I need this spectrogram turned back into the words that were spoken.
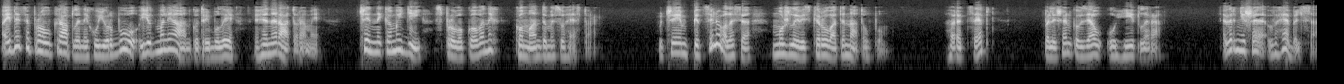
А йдеться про вкраплених у юрбу юдмаліан, котрі були генераторами, чинниками дій, спровокованих командами сугестора. Чим підсилювалася можливість керувати натовпом? Рецепт Пелішенко взяв у Гітлера, верніше в Геббельса.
